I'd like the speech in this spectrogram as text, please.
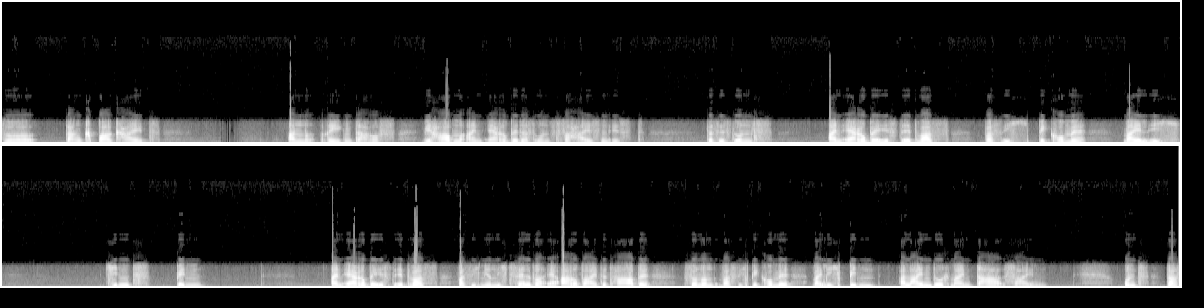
zur Dankbarkeit anregen darf. Wir haben ein Erbe, das uns verheißen ist. Das ist uns ein Erbe ist etwas, was ich bekomme, weil ich Kind bin. Ein Erbe ist etwas, was ich mir nicht selber erarbeitet habe, sondern was ich bekomme, weil ich bin, allein durch mein Dasein. Und das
